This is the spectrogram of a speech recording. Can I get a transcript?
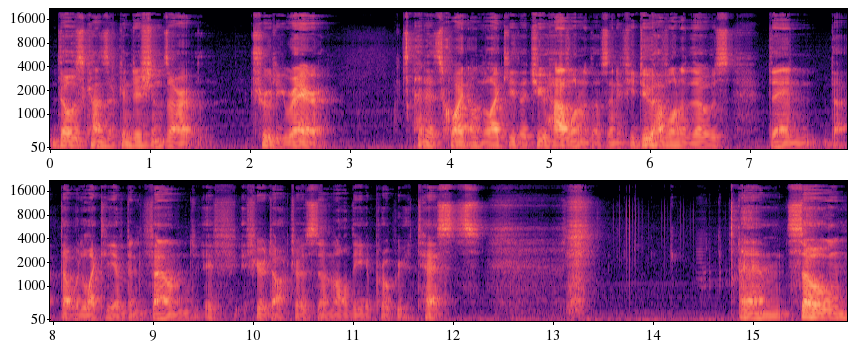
those kinds of conditions are truly rare, and it's quite unlikely that you have one of those. And if you do have one of those, then that, that would likely have been found if, if your doctor has done all the appropriate tests. Um, so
